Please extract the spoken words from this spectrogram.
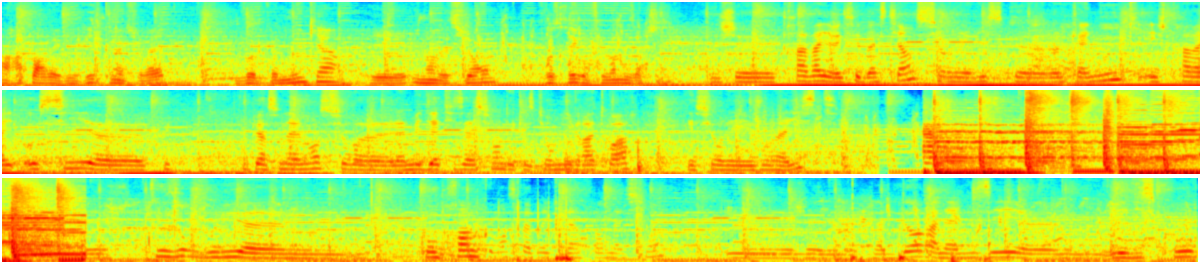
en rapport avec les risques naturels, volcaniques et inondations, Je travaille avec Sébastien sur les risques volcaniques et je travaille aussi euh, plus, personnellement sur euh, la médiatisation des questions migratoires et sur les journalistes. J'ai toujours voulu euh, comprendre comment se fabrique l'information et j'adore analyser les discours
